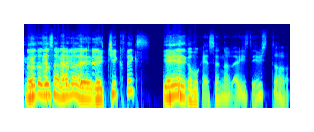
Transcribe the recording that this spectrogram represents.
Nosotros dos hablando de, de chick flicks. Y ella es como que esa no la viste. He visto,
